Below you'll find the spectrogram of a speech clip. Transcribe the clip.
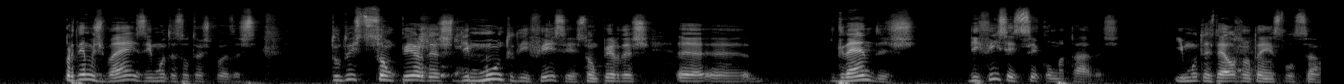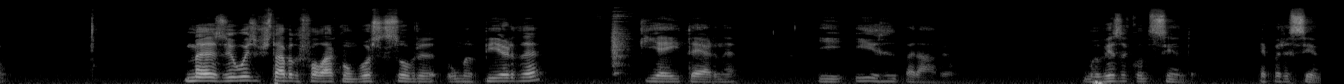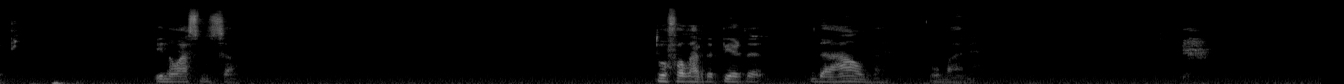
Perdemos bens e muitas outras coisas. Tudo isto são perdas de muito difíceis, são perdas uh, uh, grandes, difíceis de ser colmatadas. E muitas delas não têm solução. Mas eu hoje gostava de falar convosco sobre uma perda que é eterna e irreparável. Uma vez acontecendo, é para sempre. E não há solução. Estou a falar da perda da alma humana.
